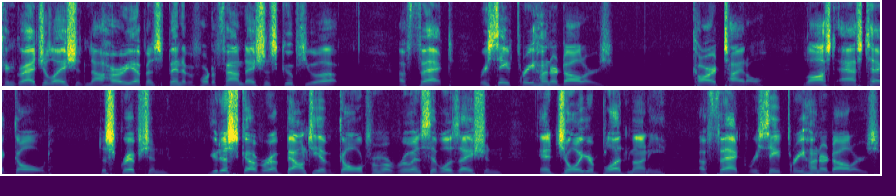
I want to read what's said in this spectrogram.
Congratulations, now hurry up and spend it before the Foundation scoops you up. Effect: Receive $300. Card title: Lost Aztec Gold Description: You discover a bounty of gold from a ruined civilization. Enjoy your blood money. Effect: Receive $300.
